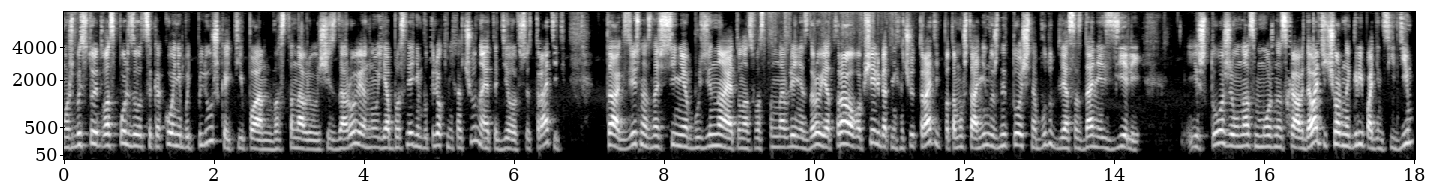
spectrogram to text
Может быть, стоит воспользоваться какой-нибудь плюшкой, типа восстанавливающей здоровье. Но я последний бутылек не хочу на это дело все тратить. Так, здесь у нас, значит, синяя бузина, это у нас восстановление здоровья. Я травы вообще, ребят, не хочу тратить, потому что они нужны точно будут для создания зелий. И что же у нас можно схавать? Давайте черный гриб один съедим.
